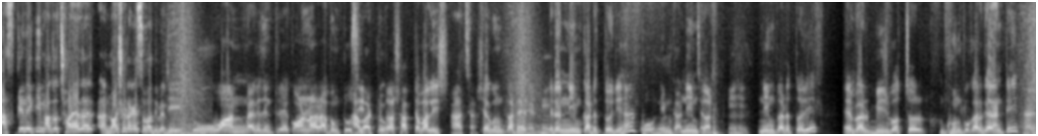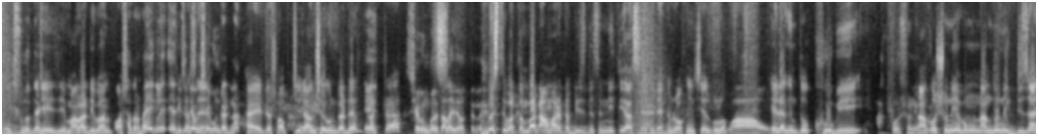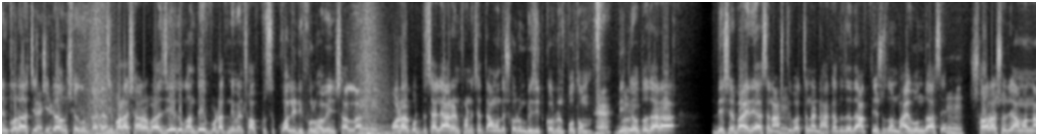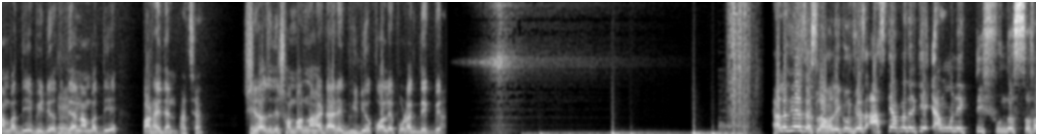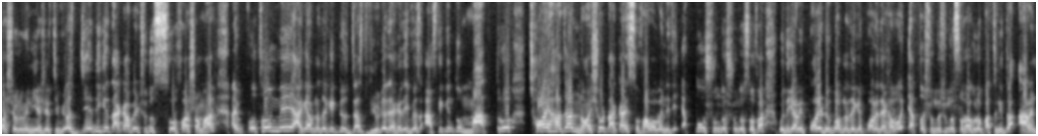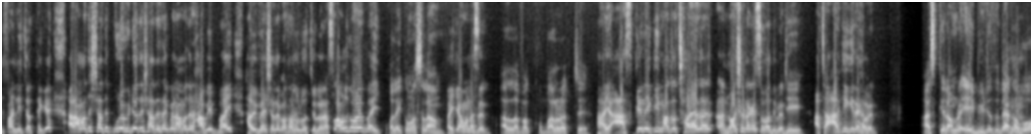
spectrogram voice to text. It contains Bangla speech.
আজকে নাকি মাত্র ছয় হাজার নয়শো টাকায় সোফা দিবেন। জি। Two one magazine tray corner এবং টু সিট আবার টোটাল সাতটা বালিশ। আচ্ছা। সেগুন কাঠের এটা নিম কাঠের তৈরি হ্যাঁ? ও নিম কাঠ নিম আচ্ছা। কাঠ। হুম, হুম। নিম কাঠের তৈরি। এবার বিশ বছর ঘুন পোকার গ্যারান্টি সুন্দর দেখেন। জি জি মালা ডিবান। অসাধারণ। ভাই এগুলো। সেগুন কাঠ না? হ্যাঁ এটা সব চিরাং সেগুন কাঠের। সেগুন বলে চালাই বেচতে পারতাম বাট আমার একটা বিজনেসের নীতি আছে দেখেন রকিং চেয়ারগুলো। ওয়াও এটা কিন্তু খুবই আকর্ষণীয়। আকর্ষণীয় এবং নান্দনিক ডিজাইন করা আছে চিটাং সেগুন কাঠ। হাজিপাড়া সারাপাড়া যে দোকান থেকে প্রোডাক্ট নেবেন সব কিছু কোয়ালিটি ফুল হবে ইনশাল্লাহ। অর্ডার করতে চাইলে আর এন ফার্নিচারতে আমাদের শোরুম ভিজিট করবেন প্রথম। হ্যাঁ দ্বিতীয়ত যারা দেশের বাইরে আছেন আসতে পারছেন না ঢাকাতে যাদের আত্মীয় স্বজন ভাই বন্ধু আছে। সরাসরি আমার নাম্বার দিয়ে ভিডিওতে দেওয়া নাম্বার দিয়ে পাঠাই দেন। আচ্ছা। সেটাও যদি সম্ভব না হয় ডাইরেক্ট ভিডিও কলে প্রোডাক্ট দেখবেন হ্যালো ভিউয়ার্স আসসালামু আলাইকুম। ভিউয়ার্স আজকে আপনাদেরকে এমন একটি সুন্দর সোফা শোরুমে নিয়ে এসেছি। ভিউয়ার্স যেদিকে তাকাবেন শুধু সোফা সমার আমি প্রথমে আগে আপনাদেরকে একটু জাস্ট ভিউটা দেখা দিই। ভিউয়ার্স আজকে কিন্তু মাত্র ছয় হাজার নয়শো টাকায় সোফা পাবেন। এই যে এত সুন্দর সুন্দর সোফা ওইদিকে আমি পরে ঢুকবো আপনাদেরকে পরে দেখাবো। এত সুন্দর সুন্দর সোফাগুলো পাচ্ছেন কিন্তু আর এন ফার্নিচার থেকে। আর আমাদের সাথে পুরো ভিডিওতে সাথে থাকবেন আমাদের হাবিব ভাই। হাবিব ভাইয়ের সাথে কথা বলব চলুন। আসসালামু আলাইকুম হাবিব ভাই। ওয়ালাইকুম আসসালাম। ভাই কেমন আছেন? আল্লাহ পাক খুব ভালো রাখছে। ভাই আজকে নাকি মাত্র ছয় হাজার নয়শো টাকায় সোফা দিবেন। জি। আচ্ছা আর কি কি দেখাবেন? আজকের আমরা এই ভিডিওতে দেখাবো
